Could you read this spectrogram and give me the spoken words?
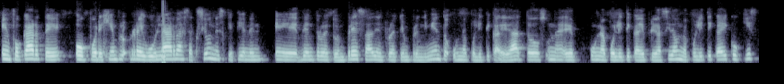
enfocarte o, por ejemplo, regular las acciones que tienen eh, dentro de tu empresa, dentro de tu emprendimiento, una política de datos, eh, una, política de privacidad, una política de cookies,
